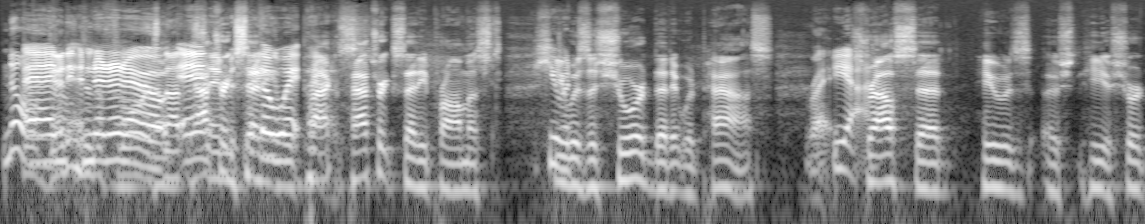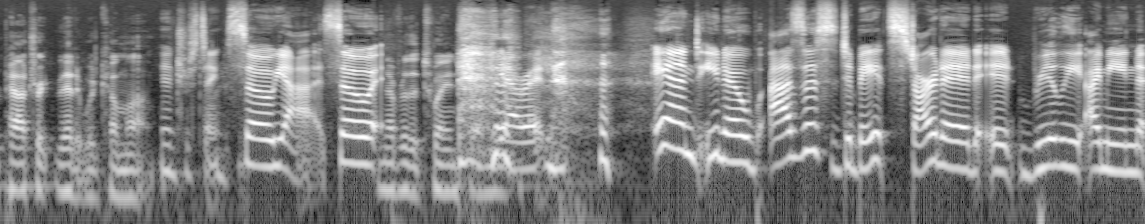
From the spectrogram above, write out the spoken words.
No, And- Getting to no, the no, floor is no, not the it- same Patrick as said, saying it way- would pass. Patrick said he promised. He He, would- was assured that it would pass. right. yeah. Straus said he was. ass- He assured Patrick that it would come up. Interesting. So yeah, so Never the twain shall meet. Yeah, right. And, you know, as this debate started, it really, I mean,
